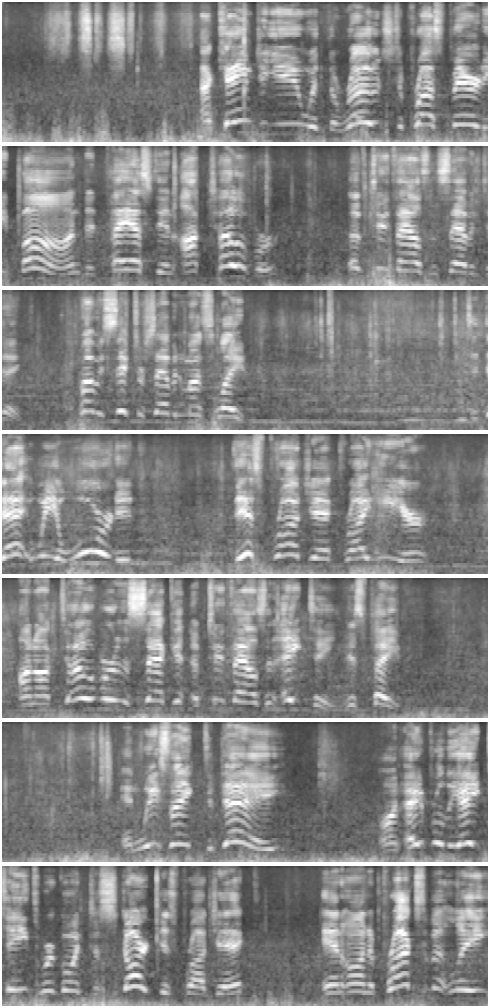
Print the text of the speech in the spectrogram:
I came to you with the Roads to Prosperity bond that passed in October of 2017, probably six or seven months later. Today, we awarded this project right here on October the 2nd of 2018, this paving. And we think today, on April the 18th, we're going to start this project. And on approximately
